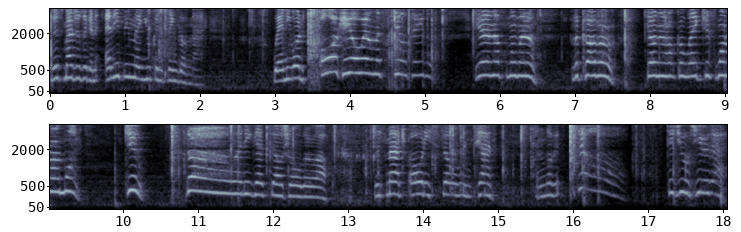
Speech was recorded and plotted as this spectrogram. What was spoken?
This match is like an anything that you can think of, man. Where anyone, oh, okay, oh, wait on that steel table. He had enough momentum. The cover doesn't hook a leg, just one on one. Two. Oh, and he gets our shoulder up. This match already so intense. And look at, oh, did you hear that?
